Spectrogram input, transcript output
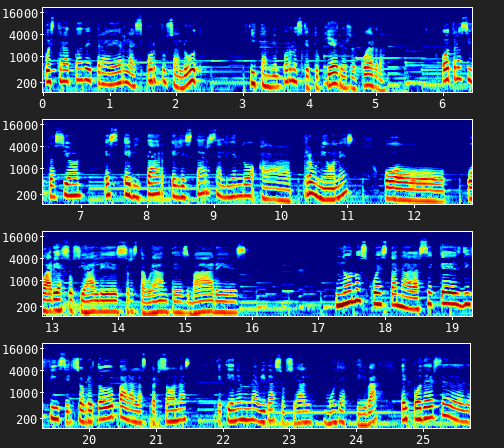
pues trata de traerla, es por tu salud y también por los que tú quieres, recuerda. Otra situación es evitar el estar saliendo a reuniones o, o áreas sociales, restaurantes, bares, no nos cuesta nada, sé que es difícil, sobre todo para las personas que tienen una vida social muy activa, el poderse de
